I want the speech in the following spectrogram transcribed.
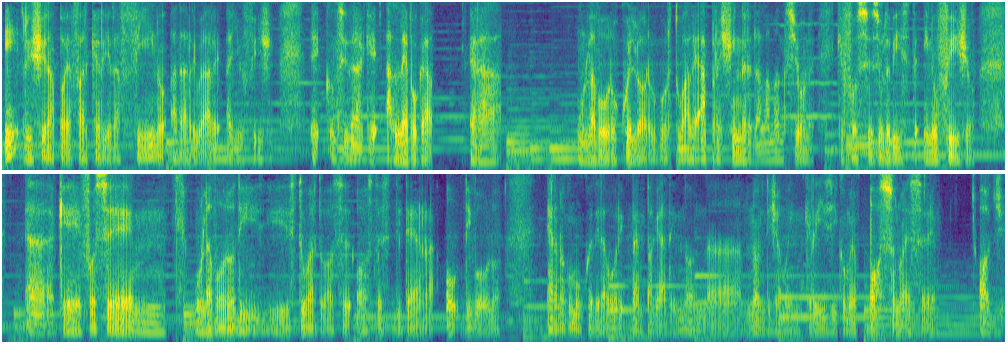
e riuscirà poi a far carriera fino ad arrivare agli uffici. E considera che all'epoca era un lavoro, quello aeroportuale, a prescindere dalla mansione, che fosse sulle piste, in ufficio, eh, che fosse um, un lavoro di steward hostess di terra o di volo, erano comunque dei lavori ben pagati, non, uh, non diciamo in crisi come possono essere oggi.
